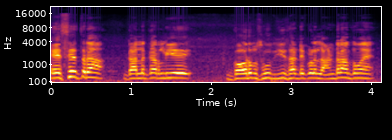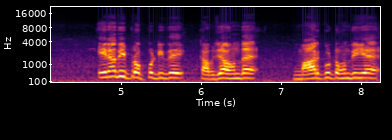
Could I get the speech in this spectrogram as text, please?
ਇਸੇ ਤਰ੍ਹਾਂ ਗੱਲ ਕਰ ਲਈਏ, ਗੌਰਵ ਸੂਦ ਜੀ ਸਾਡੇ ਕੋਲ ਲਾਂਡਰਾਂ ਤੋਂ ਹੈ। ਇਹਨਾਂ ਦੀ ਪ੍ਰਾਪਰਟੀ ਤੇ ਕਬਜ਼ਾ ਹੁੰਦਾ ਹੈ। ਮਾਰਕੁੱਟ ਹੁੰਦੀ ਹੈ,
